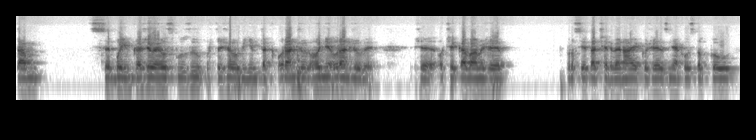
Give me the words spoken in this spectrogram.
tam se bojím každého jeho skluzu, protože ho vidím tak oranžo, hodně oranžově, že očekávám, že prostě ta červená jakože s nějakou stopkou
